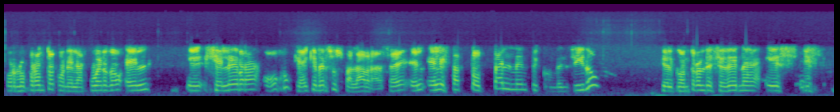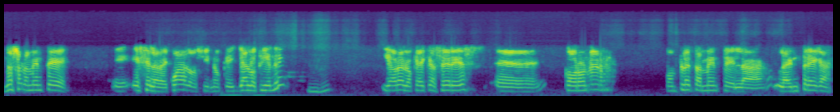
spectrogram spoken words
por lo pronto con el acuerdo él eh, celebra, ojo que hay que ver sus palabras, ¿eh? él, él está totalmente convencido que el control de Sedena es, es no solamente eh, es el adecuado, sino que ya lo tiene. Y ahora lo que hay que hacer es eh, coronar completamente la, la entrega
